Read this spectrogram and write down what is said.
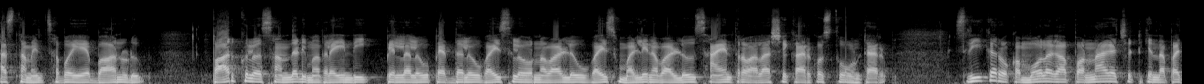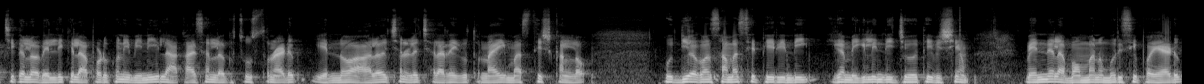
అస్తమించబోయే బాణుడు. పార్కులో సందడి మొదలైంది. పిల్లలు పెద్దలు వయసులో ఉన్నవాళ్ళు వయసు మళ్ళిన వాళ్ళు సాయంత్రం అలా షికారుకొస్తూ ఉంటారు. శ్రీకర్ ఒక మూలగా పొన్నాగ చెట్టు కింద పచ్చికలో వెల్లికిలా పడుకుని వినీల ఆకాశంలోకి చూస్తున్నాడు. ఎన్నో ఆలోచనలు చెలరేగుతున్నాయి మస్తిష్కంలో. ఉద్యోగం సమస్య తీరింది. ఇక మిగిలింది జ్యోతి విషయం. వెన్నెల బొమ్మను మురిసిపోయాడు.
